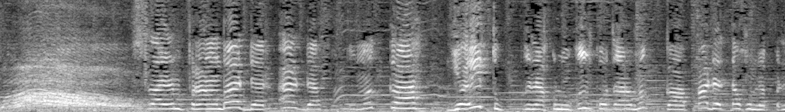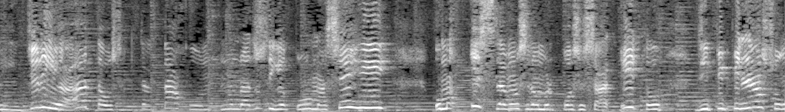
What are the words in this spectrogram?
Wow. Selain perang Badar, ada Fuku Mekah, yaitu penaklukan kota Mekah pada tahun 8 Hijriah atau sekitar tahun 630 Masehi. Umat Islam yang sedang berpuasa saat itu dipimpin langsung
